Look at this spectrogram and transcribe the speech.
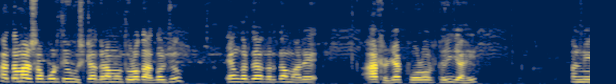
આ તમારા સપોર્ટથી હું ઇન્સ્ટાગ્રામમાં થોડોક આગળ છું એમ કરતાં કરતાં મારે આઠ હજાર ફોલોઅર થઈ જાય અને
